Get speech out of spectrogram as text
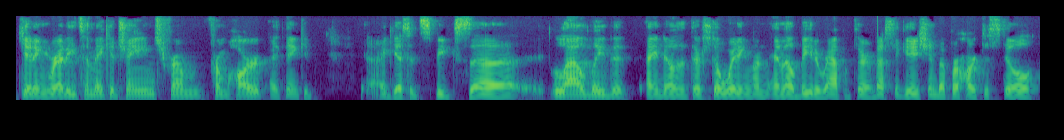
getting ready to make a change from from Hart. I think it I guess it speaks uh, loudly that I know that they're still waiting on MLB to wrap up their investigation, but for Hart to still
